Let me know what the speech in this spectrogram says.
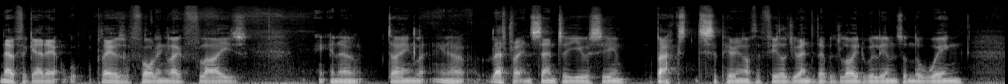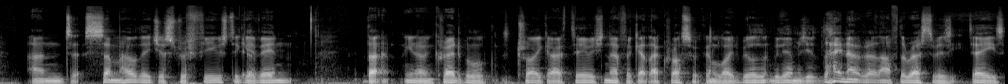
Never forget it. Players were falling like flies. You know, dying. You know, left, right, and centre. You were seeing backs disappearing off the field. You ended up with Lloyd Williams on the wing, and somehow they just refused to give in. That you know, incredible try, Gareth Davies. You never forget that crosshook and Lloyd Williams. You line out after the rest of his days,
